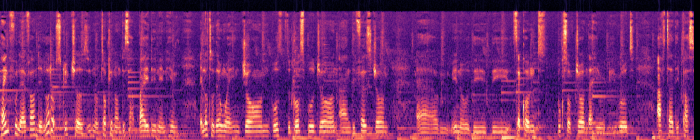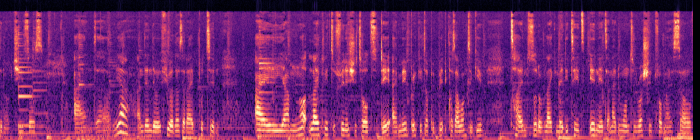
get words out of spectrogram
thankfully, I found a lot of scriptures, you know, talking on this abiding in Him. A lot of them were in John, both the Gospel John and the First John. Um, you know, the the second books of John that he he wrote after the passing of Jesus and um, yeah, and then there were a few others that I put in. I am not likely to finish it all today. I may break it up a bit because I want to give time to sort of like meditate in it and I don't want to rush it for myself.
